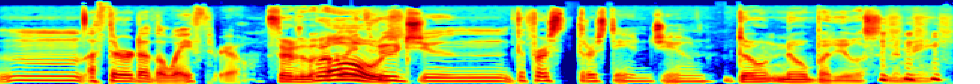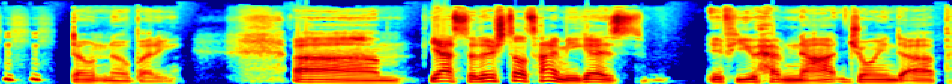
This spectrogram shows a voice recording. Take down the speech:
mm, a third of the way through. Third of the We're oh, through June, the first Thursday in June. don't nobody listen to me. don't nobody. Um, yeah, so there's still time. You guys, if you have not joined up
